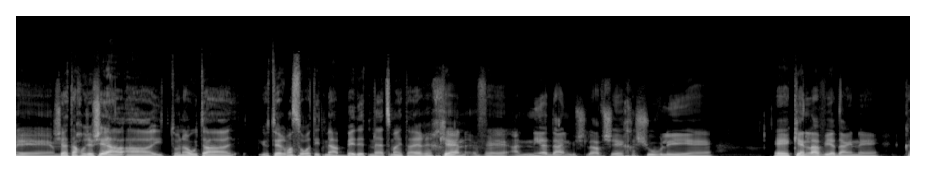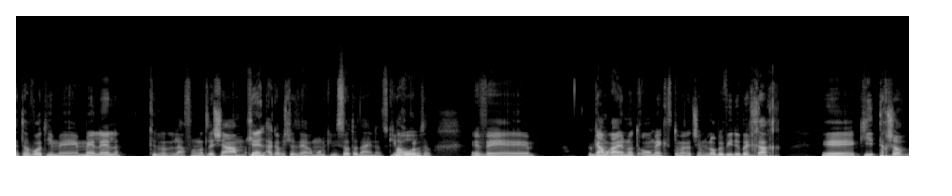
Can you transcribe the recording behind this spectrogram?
אה, שאתה חושב שהעיתונאות היותר מסורתית מאבדת מעצמה את הערך? כן, ואני עדיין בשלב שחשוב לי כן להביא עדיין כתבות עם אה, מלל, כאילו להפנות לשם. כן. אגב, יש לזה המון כניסות עדיין, אז כאילו ברור. וגם רעיונות עומק, זאת אומרת שהם לא בווידאו בהכרח. אה, כי תחשוב,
